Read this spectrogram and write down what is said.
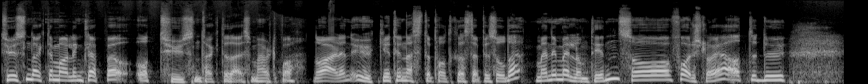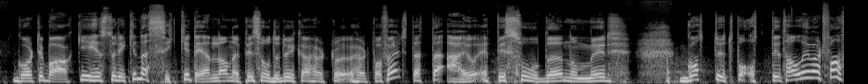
Tusen takk til Malin Kleppe, og tusen takk til deg som hørte på. Nå er det en uke til neste podkastepisode, men i mellomtiden så foreslår jeg at du går tilbake i historikken. Det er sikkert en eller annen episode du ikke har hørt, hørt på før. Dette er jo episode nummer godt ut på 80-tallet, i hvert fall.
